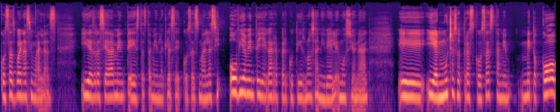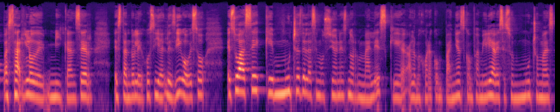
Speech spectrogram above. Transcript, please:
cosas buenas y malas. Y desgraciadamente esta es también la clase de cosas malas y obviamente llega a repercutirnos a nivel emocional eh, y en muchas otras cosas. También me tocó pasar lo de mi cáncer estando lejos y les digo, eso eso hace que muchas de las emociones normales que a lo mejor acompañas con familia a veces son mucho más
